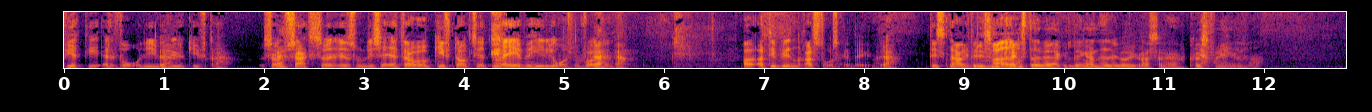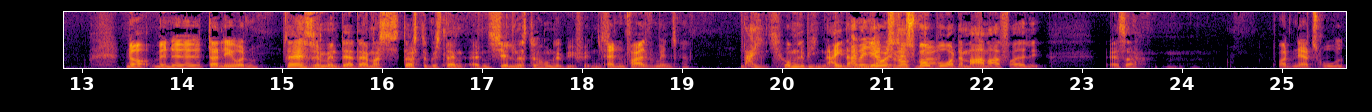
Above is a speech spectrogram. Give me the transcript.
virkelig alvorlige Ja. miljøgifter. Ja. Som Ja. sagt, så, eller som lige sagde, at der var gift nok til at dræbe hele jordens befolkning. Ja, ja. Og, og det blev en ret stor skandale. ja. Det snakkede Det er ligesom meget. Grindstedværket længere nede, jo ikke også af For kysten. helvede. Nå, men øh, der lever den. Det er simpelthen der Danmarks største bestand af den sjældneste humlebi findes. Er den farlig for mennesker? Nej, humlebi, nej, nej. Jamen, men det jeg er jo vil sådan nogle små bord, der er meget, meget fredelige. Altså, Og den er truet.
